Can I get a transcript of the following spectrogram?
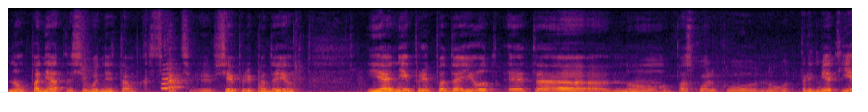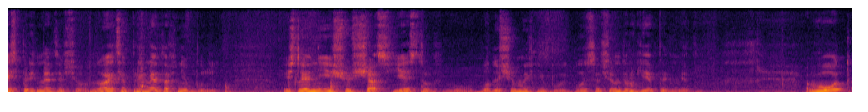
Ну, понятно, сегодня там, так сказать, все преподают. И они преподают это, ну, поскольку, ну, предмет есть, предмет и все. Но этих предметов не будет. Если они еще сейчас есть, то в будущем их не будет. Будут совсем другие предметы. Вот.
